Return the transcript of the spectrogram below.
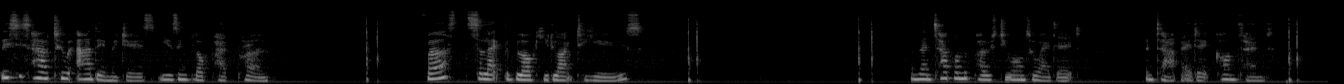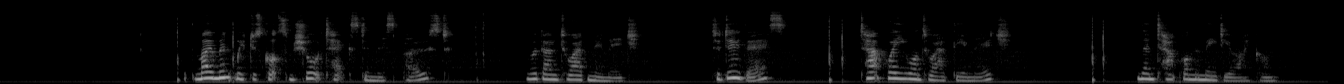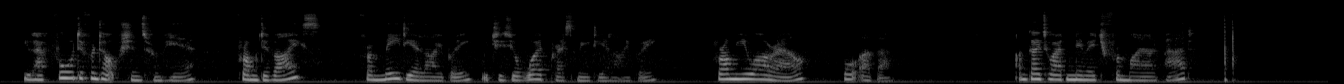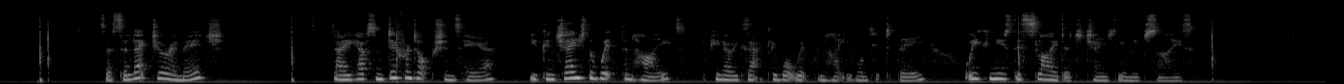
This is how to add images using BlogPad Pro. First, select the blog you'd like to use and then tap on the post you want to edit and tap Edit Content. At the moment we've just got some short text in this post and we're going to add an image. To do this, tap where you want to add the image and then tap on the media icon. You have four different options from here, from device, from media library, which is your WordPress media library, from URL or other. I'm going to add an image from my iPad. So select your image. Now you have some different options here. You can change the width and height if you know exactly what width and height you want it to be, or you can use this slider to change the image size.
